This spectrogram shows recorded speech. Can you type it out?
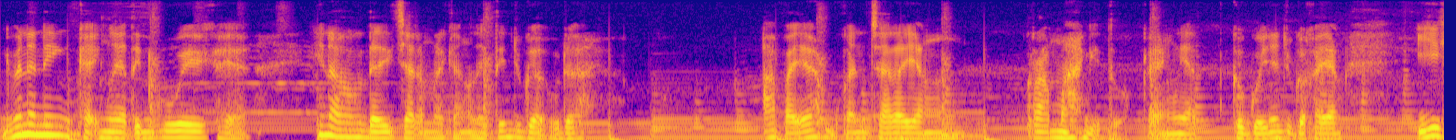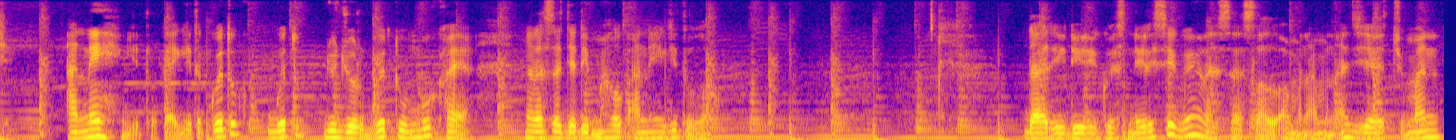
gimana nih kayak ngeliatin gue kayak you know dari cara mereka ngeliatin juga udah apa ya bukan cara yang ramah gitu. Kayak ngeliat ke gue nya juga kayak ih aneh gitu kayak gitu. Gue tuh gue tuh jujur gue tumbuh kayak ngerasa jadi makhluk aneh gitu loh. Dari diri gue sendiri sih gue ngerasa selalu aman-aman aja. Cuman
